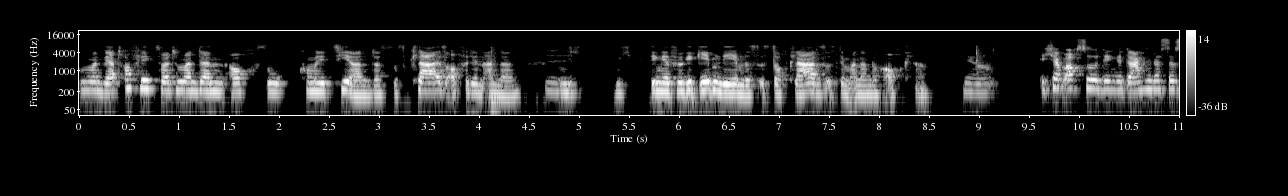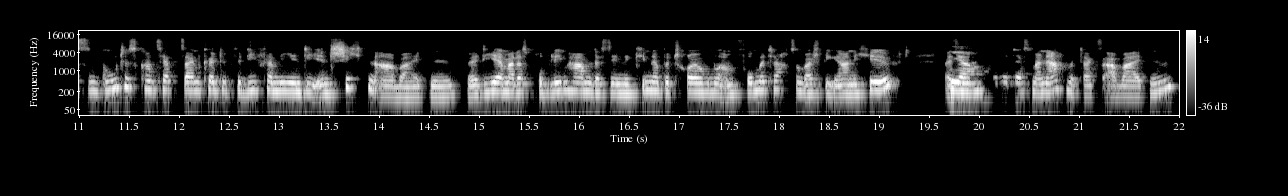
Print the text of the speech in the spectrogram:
wo man Wert drauf legt, sollte man dann auch so kommunizieren, dass es klar ist, auch für den anderen. Mhm. Nicht, nicht Dinge für gegeben nehmen, das ist doch klar, das ist dem anderen doch auch klar. Ja. Ich habe auch so den Gedanken, dass das ein gutes Konzept sein könnte für die Familien, die in Schichten arbeiten, weil die ja immer das Problem haben, dass denen eine Kinderbetreuung nur am Vormittag zum Beispiel gar nicht hilft, weil ja. sie erstmal nachmittags arbeiten.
